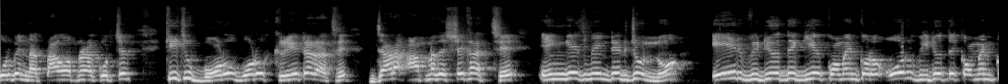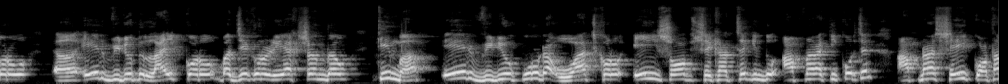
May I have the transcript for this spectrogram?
করবেন না, তাও আপনারা করছেন। কিছু বড় বড় ক্রিয়েটার আছে যারা আপনাদের শেখাচ্ছে এঙ্গেজমেন্টের জন্য। এর ভিডিওতে গিয়ে কমেন্ট করো, ওর ভিডিওতে কমেন্ট করো এর ভিডিওতে লাইক করো বা যে কোনো রিয়াকশন দাও। কিংবা এর ভিডিও পুরোটা ওয়াচ করো, এই সব শেখাচ্ছে, কিন্তু আপনারা কি করছেন? আপনারা সেই কথা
